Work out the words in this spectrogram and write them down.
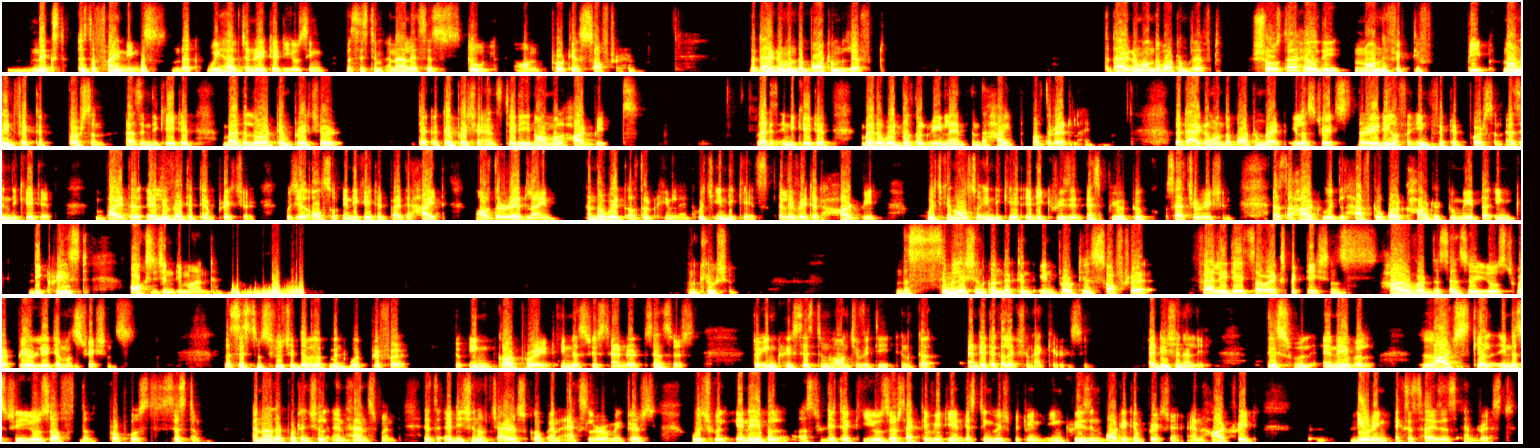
Next is the findings that we have generated using the system analysis tool on Proteus software. The diagram on the bottom left, the diagram on the bottom left shows the healthy, non-effective non-infected person as indicated by the lower temperature uh, temperature and steady normal heartbeats that is indicated by the width of the green line and the height of the red line. The diagram on the bottom right illustrates the reading of an infected person as indicated by the elevated temperature, which is also indicated by the height of the red line and the width of the green line, which indicates elevated heartbeat, which can also indicate a decrease in SpO2 saturation, as the heart will have to work harder to meet the decreased oxygen demand. Conclusion. The simulation conducted in Proteus software validates our expectations. However, the sensors used were purely demonstrations. The system's future development would prefer to incorporate industry standard sensors to increase system longevity and, and data collection accuracy. Additionally, this will enable large-scale industry use of the proposed system. Another potential enhancement is the addition of gyroscope and accelerometers, which will enable us to detect users' activity and distinguish between increase in body temperature and heart rate during exercises and rest.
